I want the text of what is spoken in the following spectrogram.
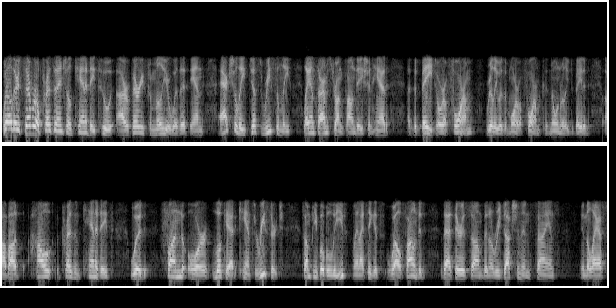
Well, there are several presidential candidates who are very familiar with it, and actually, just recently, Lance Armstrong Foundation had a debate or a forum, really was more of a forum because no one really debated, about how the present candidates would fund or look at cancer research. Some people believe, and I think it's well founded, that there's um, been a reduction in science in the last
